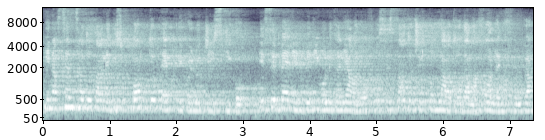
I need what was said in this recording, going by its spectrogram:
in assenza totale di supporto tecnico e logistico e sebbene il velivolo italiano fosse stato circondato dalla folla in fuga,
